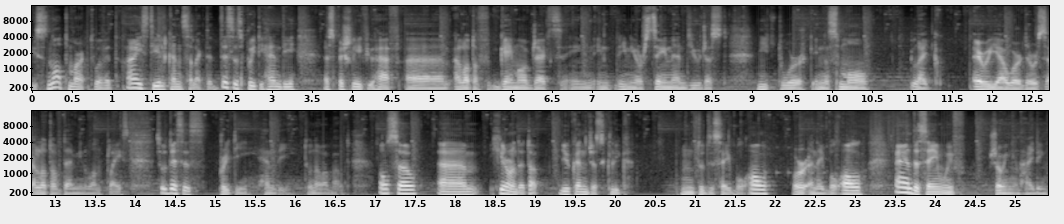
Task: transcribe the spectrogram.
is not marked with it, I still can select it. This is pretty handy, especially if you have uh, a lot of game objects in, in, in your scene and you just need to work in a small like area where there's a lot of them in one place. So this is pretty handy to know about. Also, um, here on the top, you can just click to disable all or enable all, and the same with showing and hiding.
